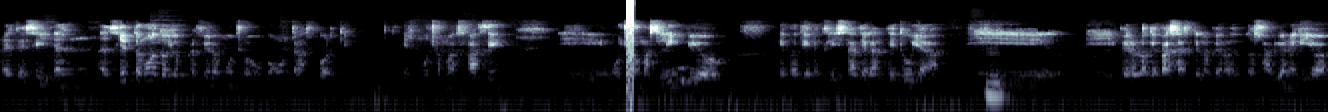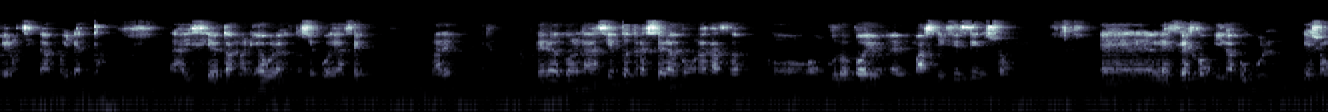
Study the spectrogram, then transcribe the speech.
Es decir, en, en cierto modo yo prefiero mucho con un transporte es mucho más fácil y mucho más limpio, que no tiene cristal delante tuya. Y, pero lo que pasa es que los aviones que llevan velocidad muy lenta, hay ciertas maniobras, no se puede hacer, ¿vale? Pero con la asiento trasera, con una caza, con un curopollo, el más difícil son eh, el espejo y la cúpula, que son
